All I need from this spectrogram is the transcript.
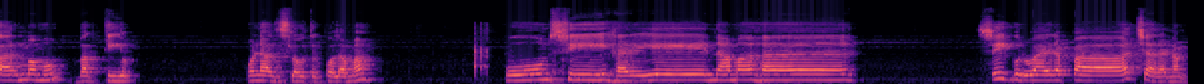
கர்மமும் பக்தியும். ஒன்றாவது ஸ்லோகத்துக்கு போகலாமா ஓம் ஸ்ரீ ஹரே நமஹ. ஸ்ரீ குருவாயிரப்பா சரணம்.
